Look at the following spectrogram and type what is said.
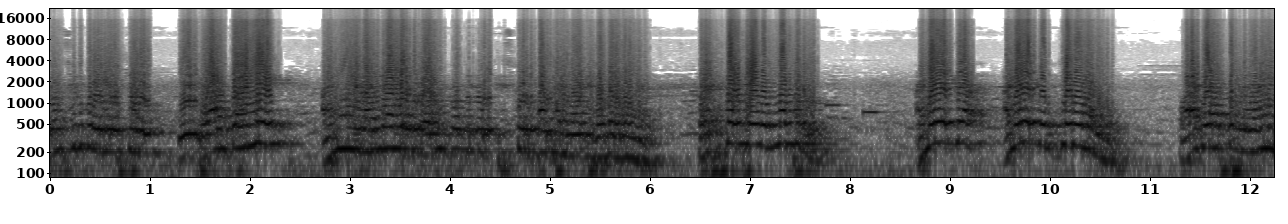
మనుషులు కూడా తెలుస్తూ ఈ ప్రాంతాన్ని అన్ని రంగాల్లో కూడా తీసుకొని పోతున్న నాటి సందర్భంగా ప్రతిపక్షంలో ఉన్నప్పుడు అనేక అనేక ఉద్యమాలు పాదయాత్రలు కానీ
